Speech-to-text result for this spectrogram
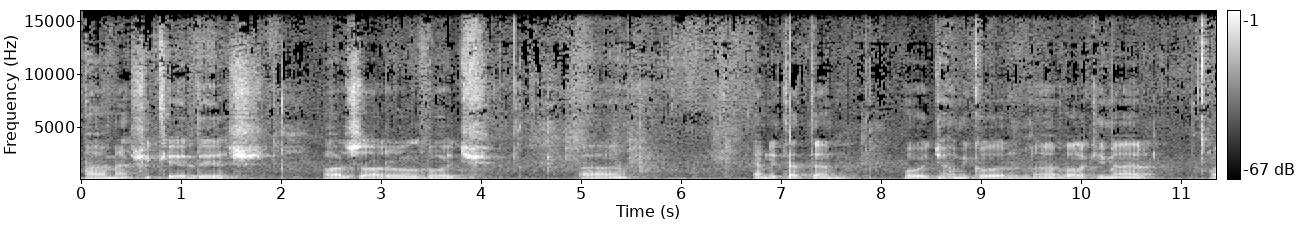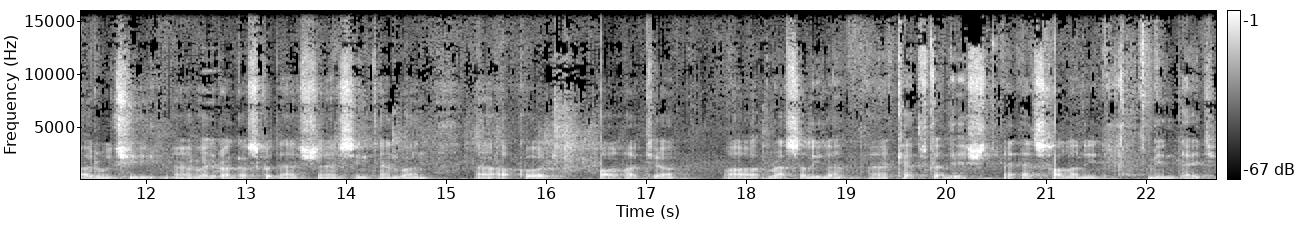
A másik kérdés az arról, hogy uh, említettem, hogy amikor valaki már a rucsi uh, vagy ragaszkodás szinten van, akkor hallhatja a Rasalila kedvtelést. Ez hallani mind egy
